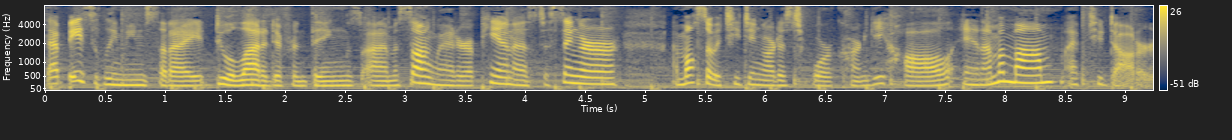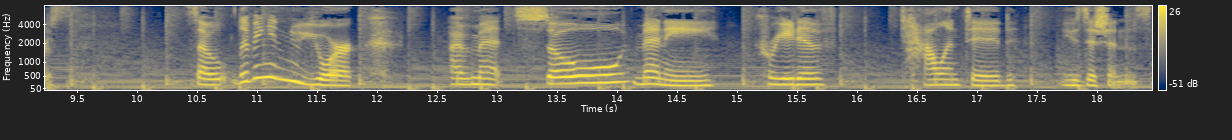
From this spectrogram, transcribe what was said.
That basically means that I do a lot of different things. I'm a songwriter, a pianist, a singer. I'm also a teaching artist for Carnegie Hall, and I'm a mom. I have two daughters. So, living in New York, I've met so many creative, talented musicians.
